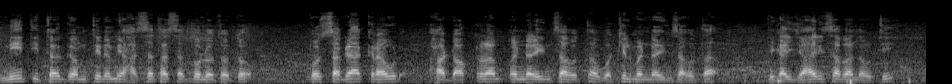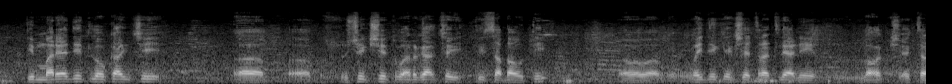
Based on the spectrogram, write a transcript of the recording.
मी तिथं गमतीनं मी हसत हसत बोलत होतो. तो सगळा क्राऊड हा डॉक्टर मंडळींचा होता वकील मंडळींचा होता. ती काही जाहीर सभा नव्हती. ती मर्यादित लोकांची सुशिक्षित वर्गाची ती सभा होती. वैद्यकीय क्षेत्रातले आणि लॉ क्षेत्र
